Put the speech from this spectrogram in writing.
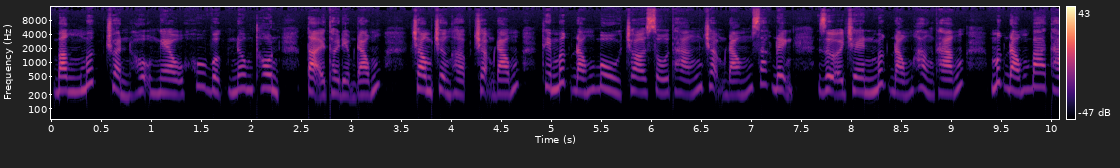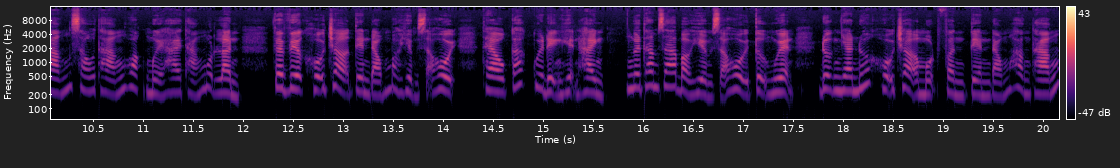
bằng mức chuẩn hộ nghèo khu vực nông thôn tại thời điểm đóng. Trong trường hợp chậm đóng thì mức đóng bù cho số tháng chậm đóng xác định dựa trên mức đóng hàng tháng, mức đóng 3 tháng, 6 tháng hoặc 12 tháng một lần. Về việc hỗ trợ tiền đóng bảo hiểm xã hội, theo các quy định hiện hành, người tham gia bảo hiểm xã hội tự nguyện được nhà nước hỗ trợ một phần tiền đóng hàng tháng,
